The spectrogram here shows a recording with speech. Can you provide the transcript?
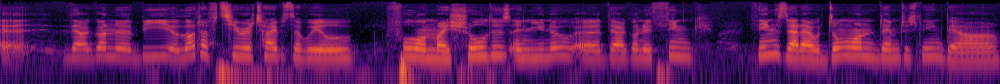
uh, there are gonna be a lot of stereotypes that will fall on my shoulders and you know uh, they are gonna think things that I don't want them to think. They are.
